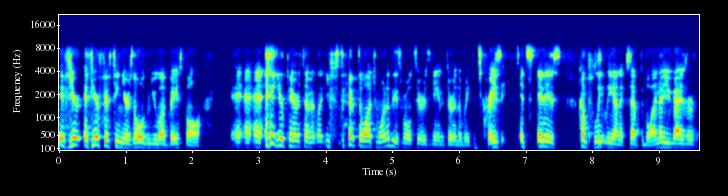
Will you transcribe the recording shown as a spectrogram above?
if you're if you're 15 years old and you love baseball, and your parents haven't let you up to watch one of these World Series games during the week, it's crazy. It's it is completely unacceptable. I know you guys are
